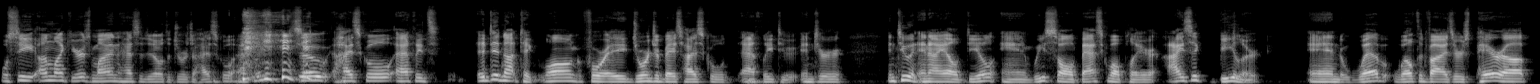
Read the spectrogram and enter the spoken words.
Well, see, unlike yours, mine has to deal with the Georgia high school athlete. so, high school athletes, it did not take long for a Georgia based high school athlete to enter into an NIL deal. And we saw basketball player Isaac Bealer and Webb Wealth Advisors pair up.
